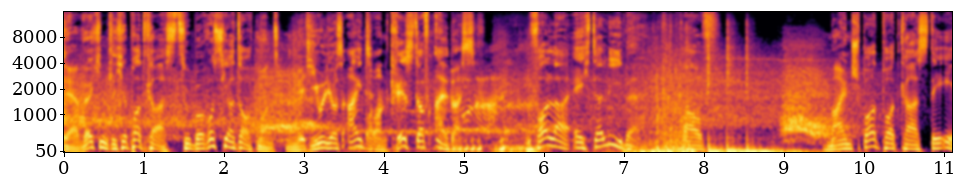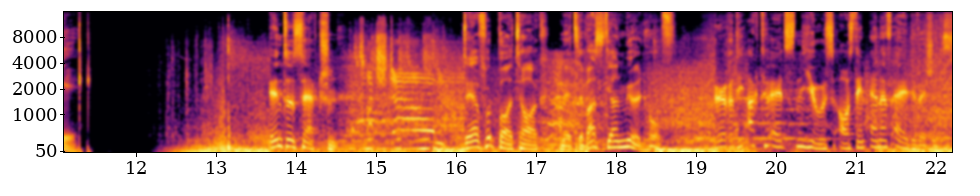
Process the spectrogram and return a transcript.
Der wöchentliche Podcast zu Borussia Dortmund mit Julius Eid und Christoph Albers. Voller echter Liebe auf meinsportpodcast.de. Interception. Touchdown. Der Football Talk mit Sebastian Mühlenhof. Höre die aktuellsten News aus den NFL Divisions.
